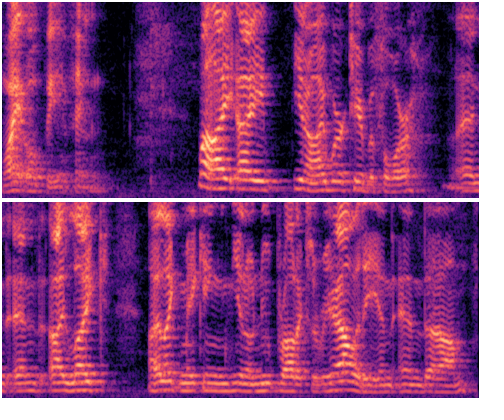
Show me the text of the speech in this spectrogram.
Why OP in Finland? Well, I, I you know I worked here before, and and I like I like making you know new products a reality, and and um,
